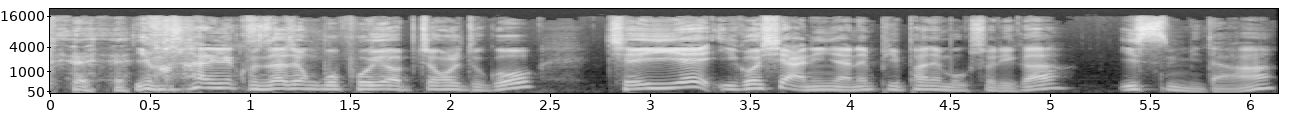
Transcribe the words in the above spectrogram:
이번 한일 군사정보 보유 협정을 두고 제2의 이것이 아니냐는 비판의 목소리가 있습니다.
